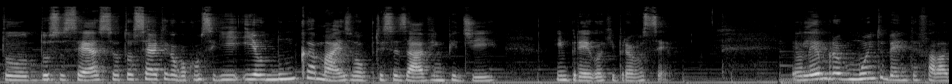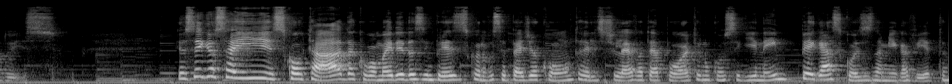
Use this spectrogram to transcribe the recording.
do, do sucesso, eu tô certa que eu vou conseguir e eu nunca mais vou precisar vir pedir emprego aqui para você. Eu lembro muito bem de ter falado isso. Eu sei que eu saí escoltada, como a maioria das empresas, quando você pede a conta, eles te levam até a porta. Eu não consegui nem pegar as coisas na minha gaveta.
